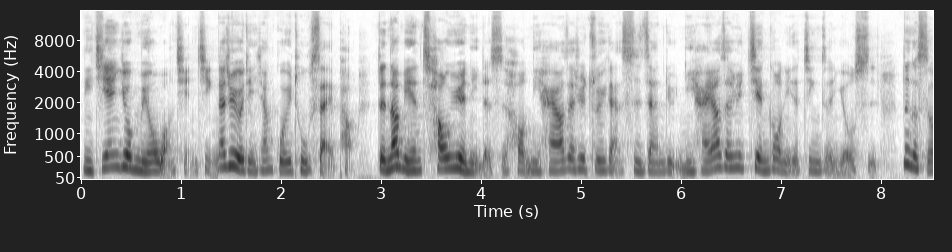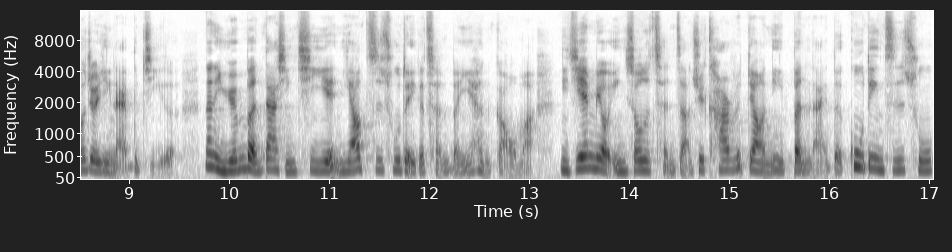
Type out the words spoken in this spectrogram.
你今天又没有往前进，那就有点像龟兔赛跑。等到别人超越你的时候，你还要再去追赶市占率，你还要再去建构你的竞争优势，那个时候就已经来不及了。那你原本大型企业你要支出的一个成本也很高嘛，你今天没有营收的成长去 cover 掉你本来的固定支出，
